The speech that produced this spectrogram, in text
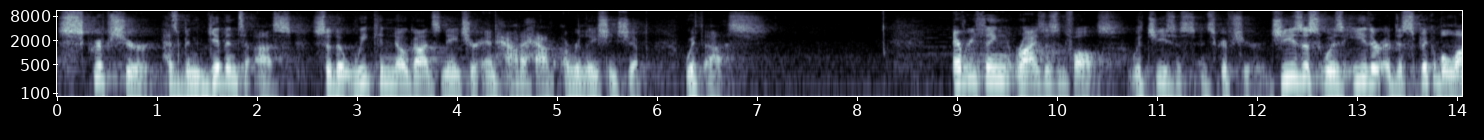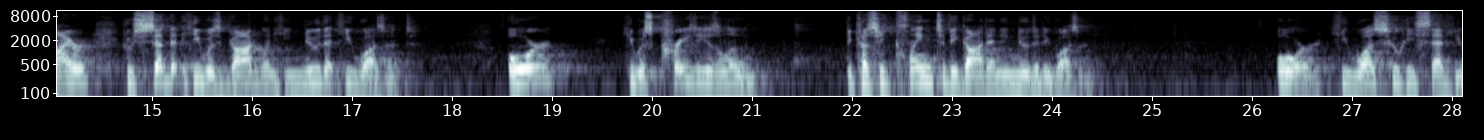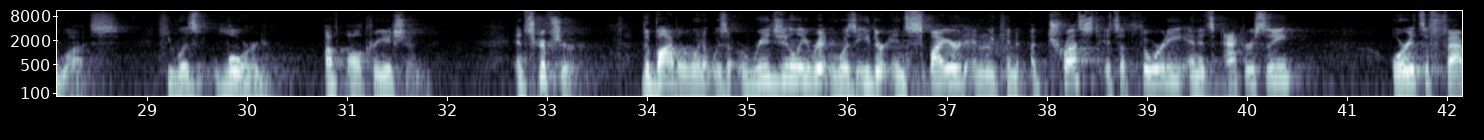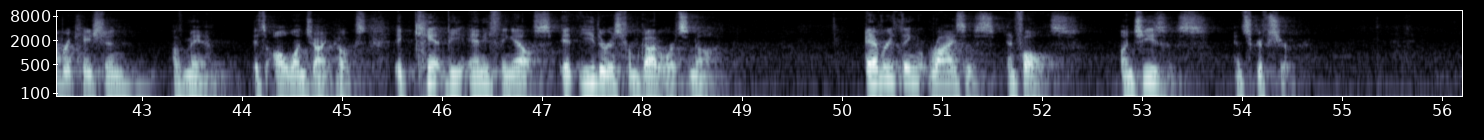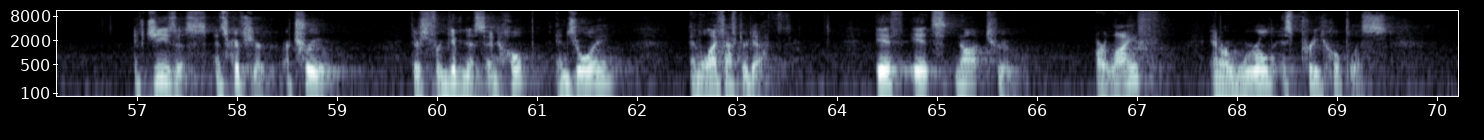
Scripture has been given to us so that we can know God's nature and how to have a relationship with us. Everything rises and falls with Jesus in Scripture. Jesus was either a despicable liar who said that he was God when he knew that he wasn't, or he was crazy as a loon because he claimed to be God and he knew that he wasn't. Or he was who he said he was. He was Lord of all creation. And scripture, the Bible, when it was originally written, was either inspired and we can uh, trust its authority and its accuracy, or it's a fabrication of man. It's all one giant hoax. It can't be anything else. It either is from God or it's not. Everything rises and falls on Jesus and Scripture. If Jesus and Scripture are true, there's forgiveness and hope and joy and life after death. If it's not true, our life and our world is pretty hopeless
